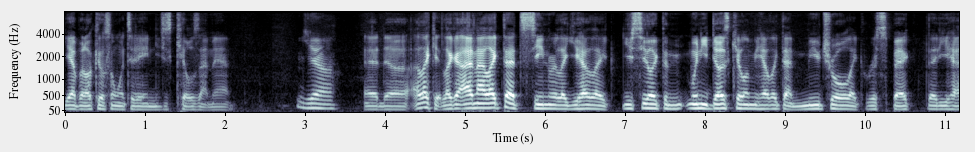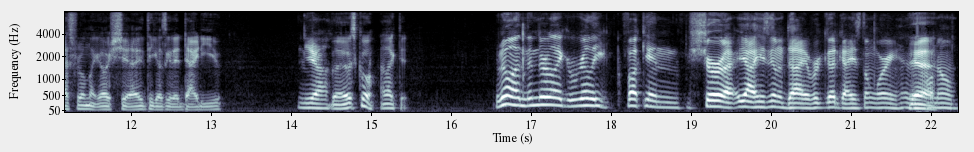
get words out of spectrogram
yeah but i'll kill someone today and he just kills that man yeah, and uh i like it like and i like that scene where like you have like you see like the when he does kill him you have like that mutual like respect that he has for him like oh shit i didn't think i was gonna die to you yeah. but it was cool i liked it No, and then they're like really fucking sure. uh, Yeah, he's gonna die. We're good, guys. Don't worry. And Yeah. Oh no.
